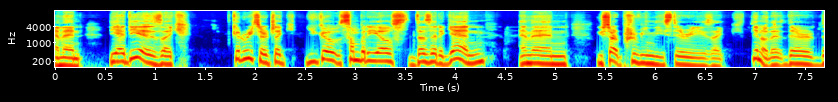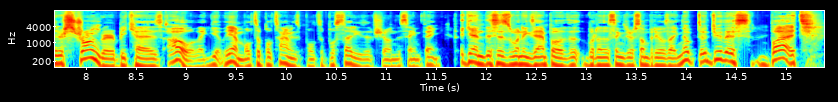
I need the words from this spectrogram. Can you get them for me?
and then the idea is like good research, like you go somebody else does it again and then you start proving these theories like you know they're they're, they're stronger because oh like yeah multiple times multiple studies have shown the same thing again this is one example of the, one of those things where somebody was like nope don't do this but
